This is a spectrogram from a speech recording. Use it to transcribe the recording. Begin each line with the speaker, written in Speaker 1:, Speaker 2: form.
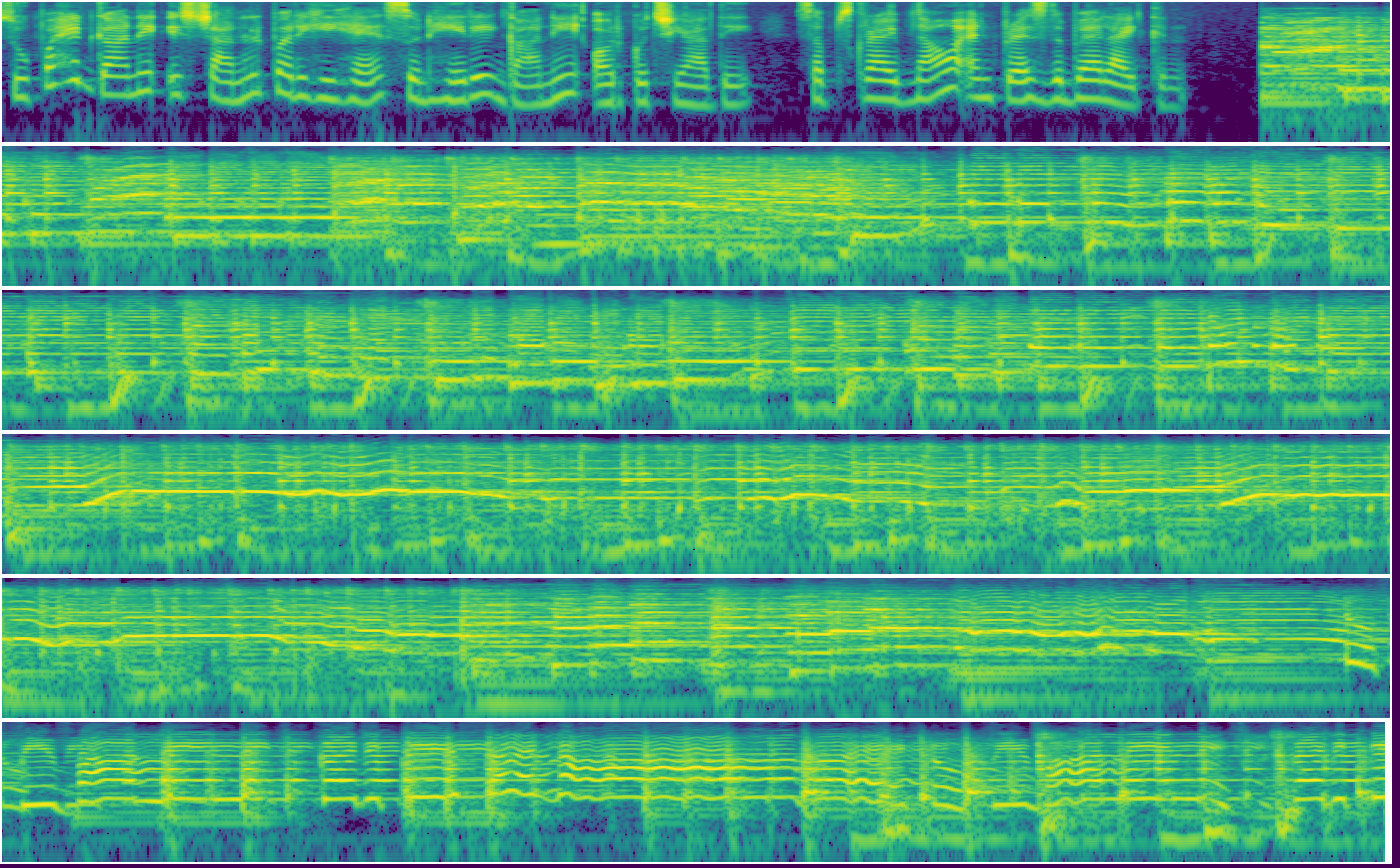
Speaker 1: Superhit गाने इस channel पर ही है। सुनहरे गाने और कुछ यादें। Subscribe now and press the bell icon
